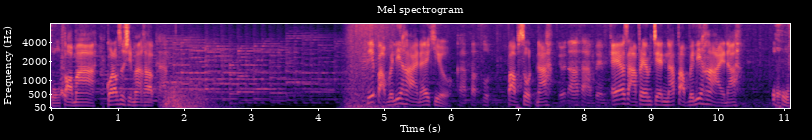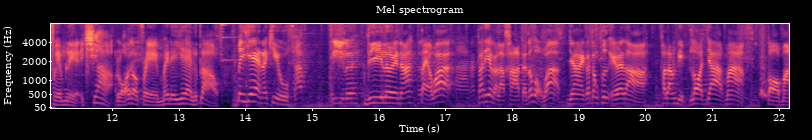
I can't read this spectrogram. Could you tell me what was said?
คงต่อมาโกรับซูชิมะครับ ครับ นี่ปรับเวลี่ไฮนะไอคิวครับปรับสุดปรับสุดนะเดี๋ยวอาสามเป็นเอลสามเฟรมเจนนะ ปรับเวลี่ไฮนะ โอ้โหเฟรมเรทไอ้เชี่ยร้อยกว่าเฟรมไม่ได้แย่หรือเปล่า ไม่แย่นะคิวครับดีเลย ดีเลยนะ แต่ว่าราคานะถ้าเทียบกับราคา แต่ต้องบอกว่า ยังไงก็ต้องพึ่ง FSR พลังดิบรอดยากมาก ต่อมา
